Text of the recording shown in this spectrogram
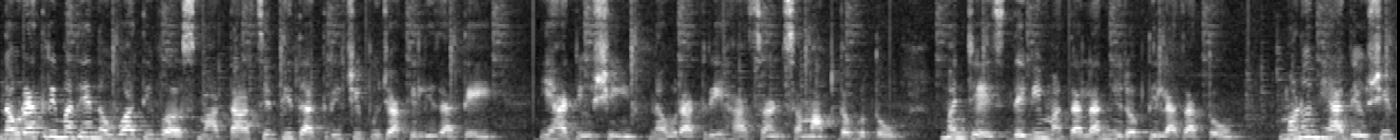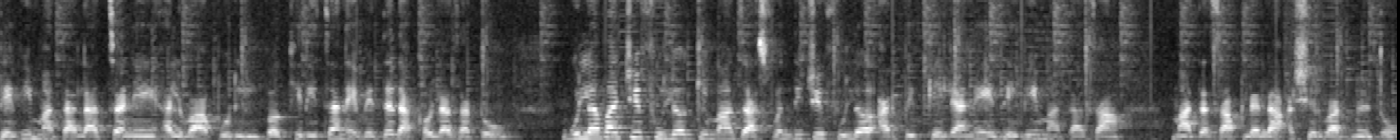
नवरात्रीमध्ये नववा दिवस माता सिद्धिदात्रीची पूजा केली जाते. या दिवशी नवरात्री हा सण समाप्त होतो. म्हणजेच देवी माताला निरोप दिला जातो. म्हणून ह्या दिवशी देवी माताला चणे हलवा पुरी व खिरीचा नैवेद्य दाखवला जातो. गुलाबाची फुलं किंवा जास्वंदीची फुलं अर्पित केल्याने देवी माताचा माताचा आपल्याला आशीर्वाद मिळतो.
